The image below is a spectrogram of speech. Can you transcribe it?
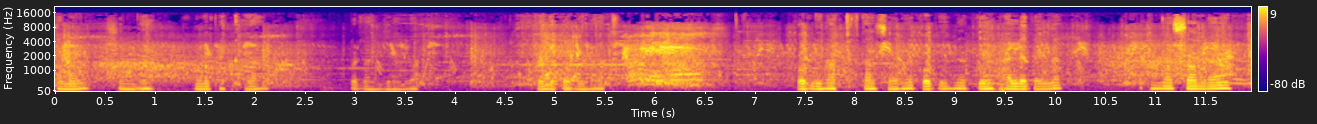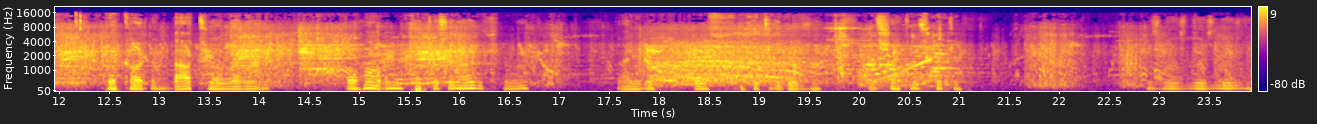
Tamam şimdi bunu tekrar buradan girelim. Böyle Goblin at. Goblin attıktan sonra Goblinler dev hallederler. Ondan sonra Pekka oradan dağıtıyorlar yani. Oha onun Pekka'sı daha güçlü lan. Galiba of kötü gidiyoruz ya. Gidişatımız kötü. Hızlı hızlı hızlı hızlı.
